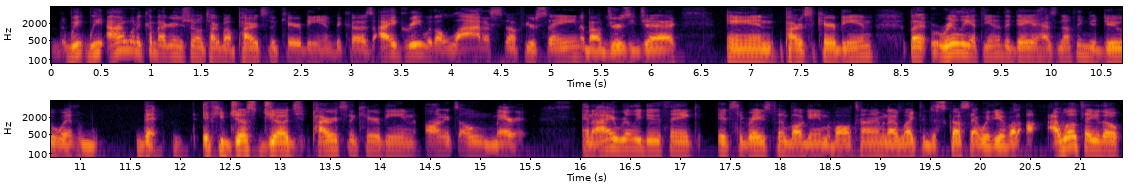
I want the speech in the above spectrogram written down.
we, we I want to come back on your show and talk about Pirates of the Caribbean because I agree with a lot of stuff you're saying about Jersey Jack and Pirates of the Caribbean, but really at the end of the day, it has nothing to do with that. If you just judge Pirates of the Caribbean on its own merit, and I really do think it's the greatest pinball game of all time, and I'd like to discuss that with you. But I, I, will tell you though,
